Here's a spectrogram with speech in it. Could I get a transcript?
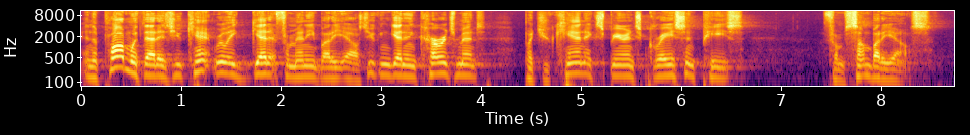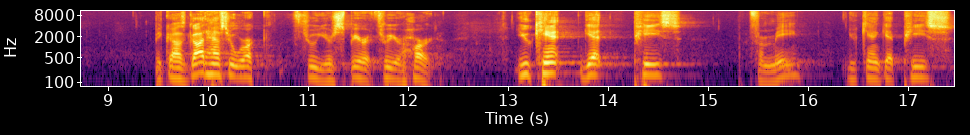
And the problem with that is you can't really get it from anybody else. You can get encouragement, but you can't experience grace and peace from somebody else. Because God has to work through your spirit, through your heart. You can't get peace from me. You can't get peace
